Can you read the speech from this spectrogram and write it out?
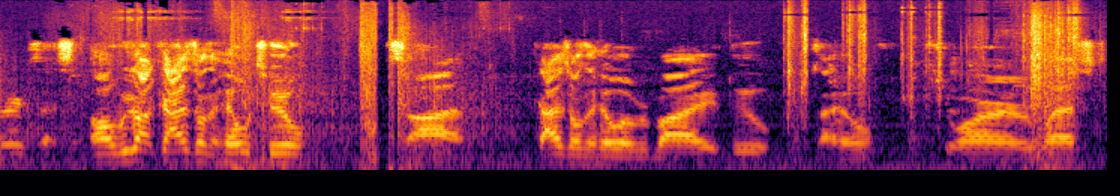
Where is that? Oh, we got guys on the hill too. Uh, guys on the hill over by Lou. That hill. Shore west.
